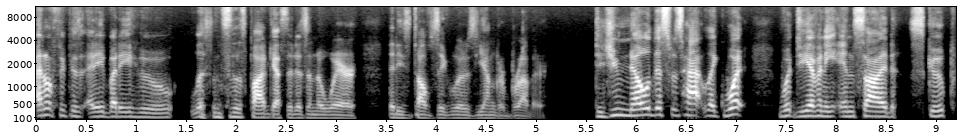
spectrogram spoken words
I don't think there's anybody who listens to this podcast that isn't aware that he's Dolph Ziggler's younger brother. Did you know this was ha- like what? What do you have any inside scoop?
